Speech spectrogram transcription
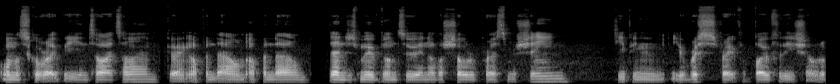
on the squat rack the entire time, going up and down, up and down. Then just moved on to another shoulder press machine, keeping your wrists straight for both of these shoulder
